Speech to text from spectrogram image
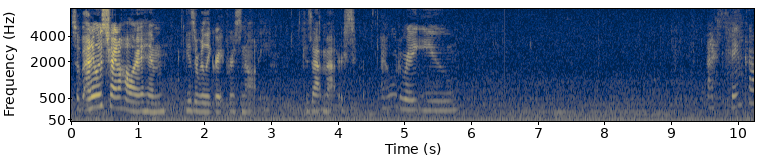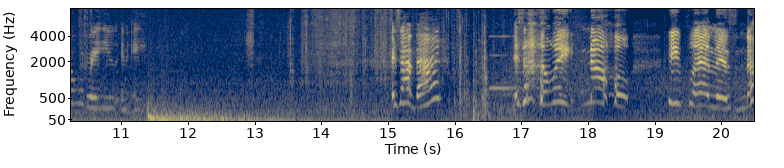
So if anyone's trying to holler at him, he has a really great personality. Because that matters. I would rate you. I think I would rate you an eight. Is that bad? Is that wait, no! He planned this, no!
